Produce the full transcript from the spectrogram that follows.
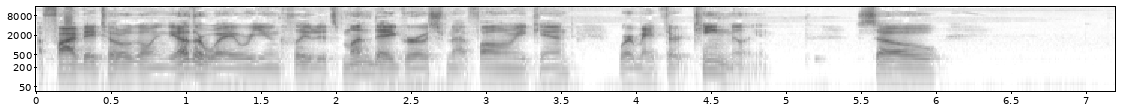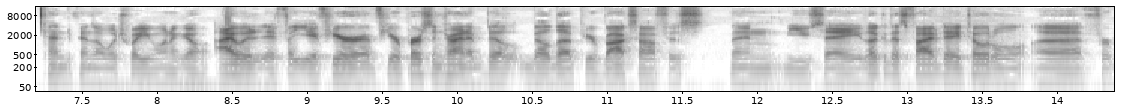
a five day total going the other way, where you include its Monday gross from that following weekend, where it made 13 million. So kind of depends on which way you want to go. I would if if you're if you're a person trying to build build up your box office, then you say, look at this five day total uh, for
